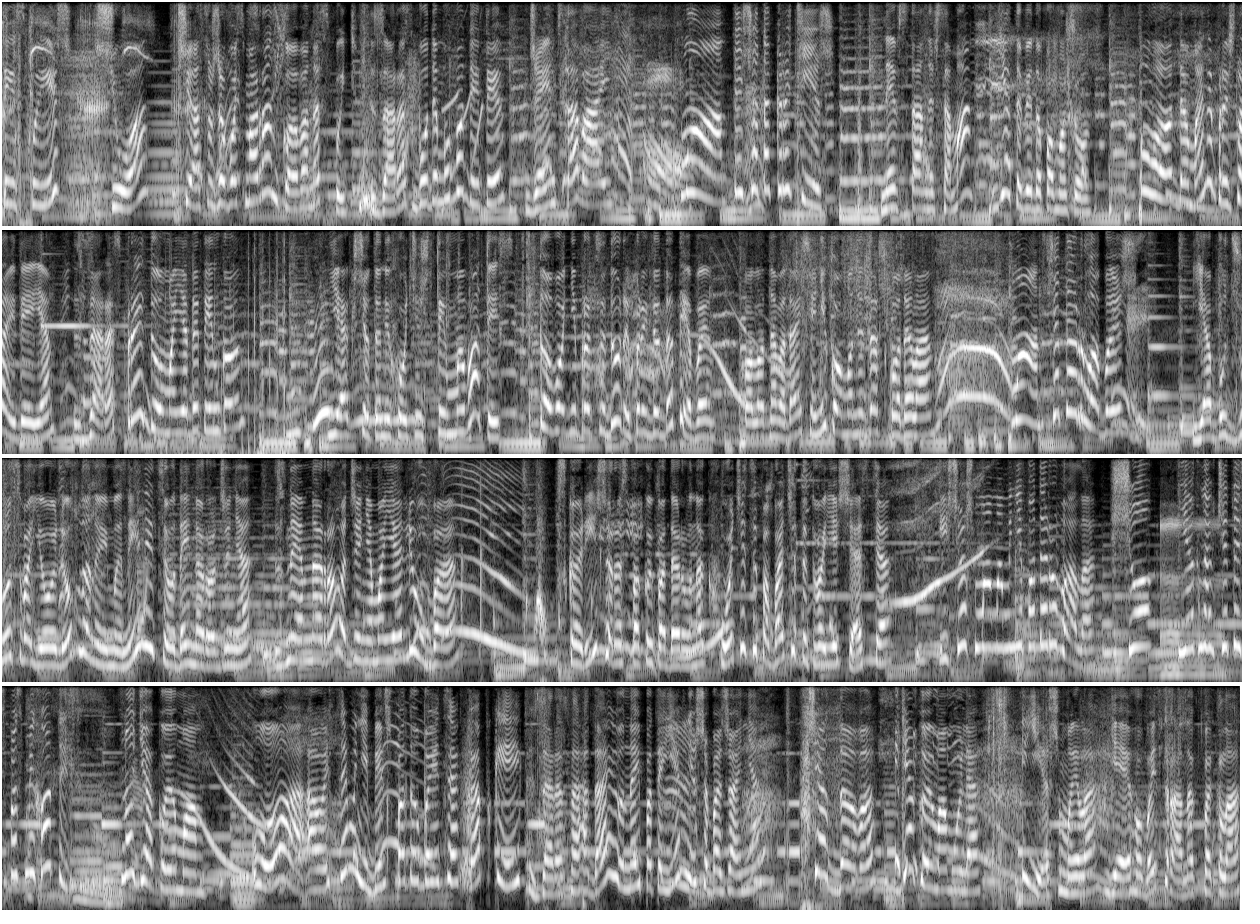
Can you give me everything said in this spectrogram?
Ти спиш? Що? Час уже восьма ранку, а вона спить. Зараз будемо будити. Джеймс, вставай. Мам, ти що так кричиш? Не встанеш сама? Я тобі допоможу. О, до мене прийшла ідея. Зараз прийду, моя дитинко. Якщо ти не хочеш ти вмиватись, то водні процедури прийдуть до тебе. Холодна вода ще нікому не зашкодила. Мам, що ти робиш? Я буджу свою улюблену іменинницю у день народження. З днем народження, моя люба. Скоріше розпакуй подарунок. Хочеться побачити твоє щастя. І що ж мама мені подарувала? Що? Як навчитись посміхатись? Ну, дякую, мам. О, а ось це мені більш подобається капкейк. Зараз нагадаю найпотаємніше бажання. Чудово! Дякую, мамуля. Їж, мила, я його весь ранок пекла.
